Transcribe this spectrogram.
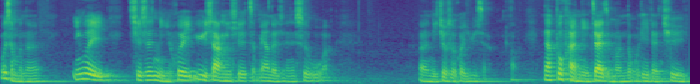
为什么呢？因为其实你会遇上一些怎么样的人事物啊，呃，你就是会遇上。啊，那不管你再怎么努力的去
